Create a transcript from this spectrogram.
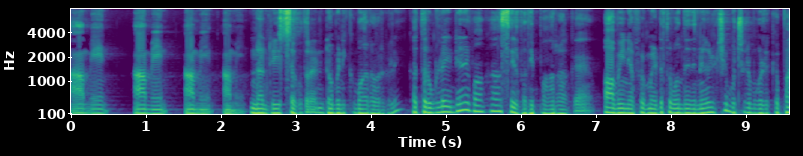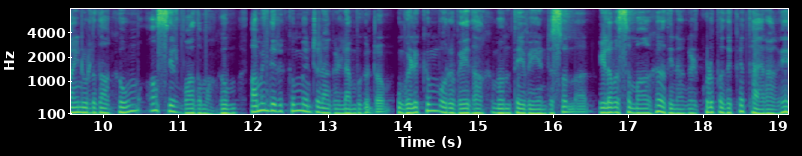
آمین آمین آمین آمین ننری سہورن ڈومینکمار کتر آشیرواد آمین ایف ایم نکچی مجھے پہنوں آشیرواد نمبر اور ویداگم تیوسمک تیار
